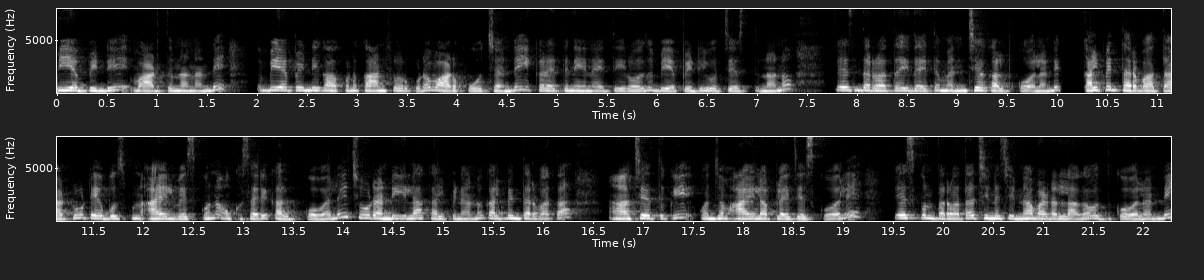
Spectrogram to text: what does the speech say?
బియ్యం పిండి వాడుతున్నానండి. బియ్యం పిండి కాకుండా కార్న్ఫ్లోర్ కూడా వాడుకోవచ్చండి. ఇక్కడైతే నేనైతే ఈరోజు బియ్యం పిండి యూజ్ చేస్తున్నాను. చేసిన తర్వాత ఇదైతే మంచిగా కలుపుకోవాలండి. కలిపిన తర్వాత టూ టేబుల్ స్పూన్ ఆయిల్ వేసుకొని ఒకసారి కలుపుకోవాలి. చూడండి ఇలా కలిపినాను. కలిపిన తర్వాత చేతికి కొంచెం ఆయిల్ అప్లై చేసుకోవాలి. చేసుకున్న తర్వాత చిన్న చిన్న వడల్లాగా వద్దుకోవాలండి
